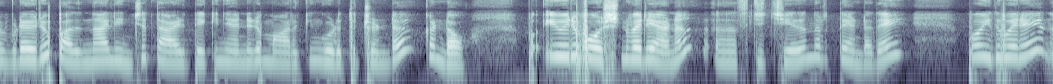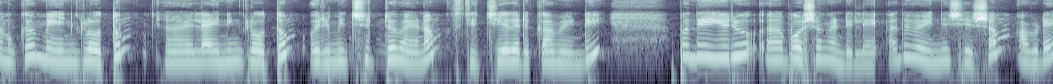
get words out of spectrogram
ഇവിടെ ഒരു പതിനാല് ഇഞ്ച് താഴത്തേക്ക് ഞാനൊരു മാർക്കിംഗ് കൊടുത്തിട്ടുണ്ട്. കണ്ടോ? അപ്പോൾ ഈ ഒരു പോർഷൻ വരെയാണ് സ്റ്റിച്ച് ചെയ്ത് നിർത്തേണ്ടത്. അപ്പോൾ ഇതുവരെ നമുക്ക് മെയിൻ ക്ലോത്തും ലൈനിങ് ക്ലോത്തും ഒരുമിച്ചിട്ട് വേണം സ്റ്റിച്ച് ചെയ്തെടുക്കാൻ വേണ്ടി. അപ്പോൾ ഈ ഒരു പോഷൻ കണ്ടില്ലേ? അത് കഴിഞ്ഞ ശേഷം അവിടെ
